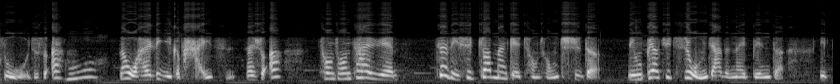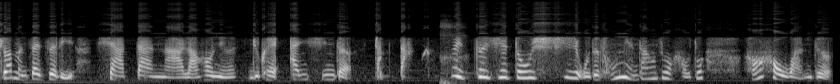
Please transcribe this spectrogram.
诉我，就说啊，那我还立一个牌子，在说啊，虫虫菜园这里是专门给虫虫吃的，你们不要去吃我们家的那边的，你专门在这里下蛋啊，然后呢，你就可以安心的。所以这些都是我的童年当中好多好好玩的，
